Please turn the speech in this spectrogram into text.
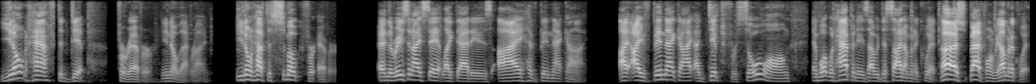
You don't have to dip forever. You know that, right? You don't have to smoke forever. And the reason I say it like that is I have been that guy. I, I've been that guy. I dipped for so long. And what would happen is I would decide I'm going to quit. Ah, it's bad for me. I'm going to quit.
